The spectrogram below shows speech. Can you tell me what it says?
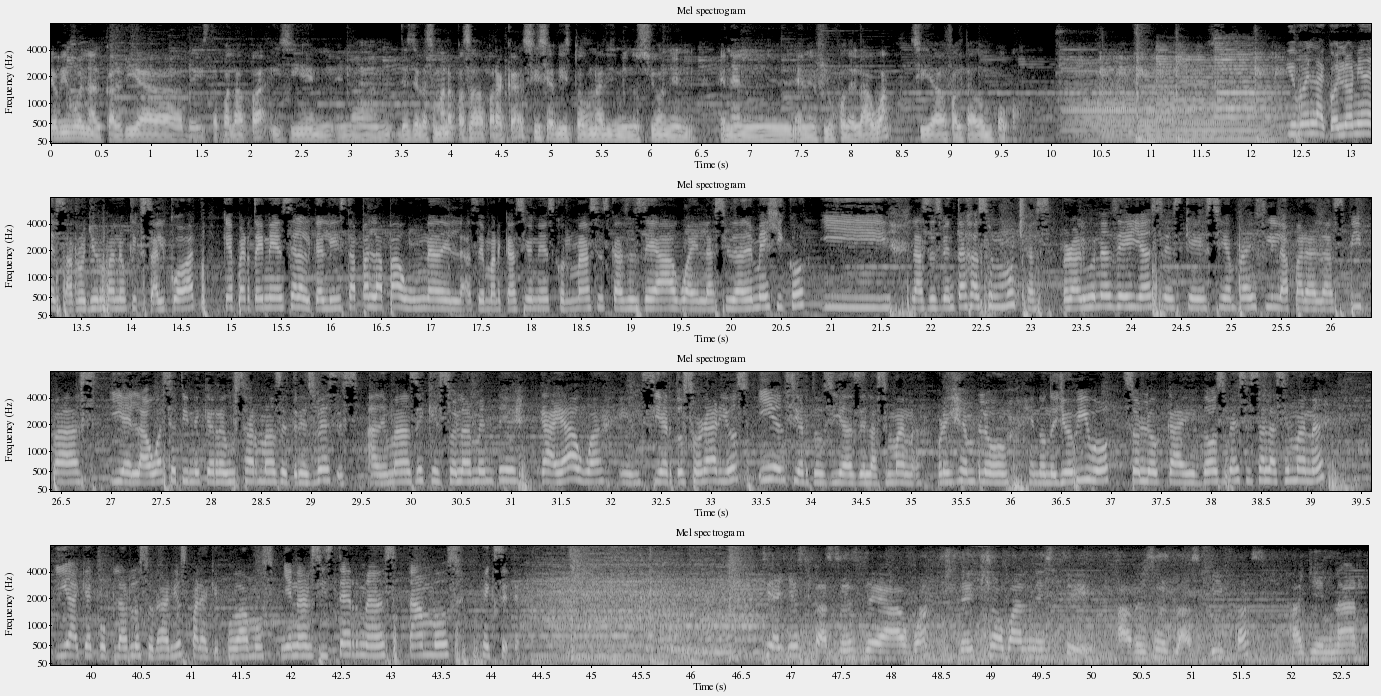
Yo vivo en la alcaldía de Iztapalapa y sí, en, desde la semana pasada para acá sí se ha visto una disminución en, en, el, en el flujo del agua, sí ha faltado un poco. Vivo en la colonia de Desarrollo Urbano Quexalcoatl, que pertenece a la alcaldía Iztapalapa, una de las demarcaciones con más escasez de agua en la Ciudad de México. Y las desventajas son muchas, pero algunas de ellas es que siempre hay fila para las pipas y el agua se tiene que reusar más de tres veces. Además de que solamente cae agua en ciertos horarios y en ciertos días de la semana. Por ejemplo, en donde yo vivo, solo cae dos veces a la semana y hay que acoplar los horarios para que podamos llenar cisternas, tambos, etc. Si hay escasez de agua, de hecho van este, a veces las pipas a llenar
